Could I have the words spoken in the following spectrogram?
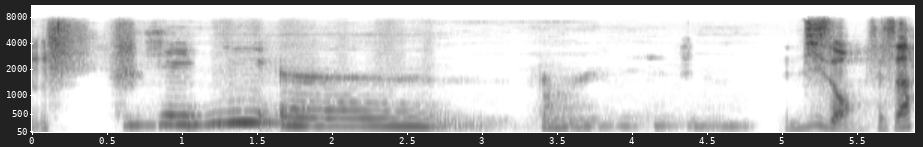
j'ai mis. Euh... Attends, hein, je sais 10 ans, c'est ça?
